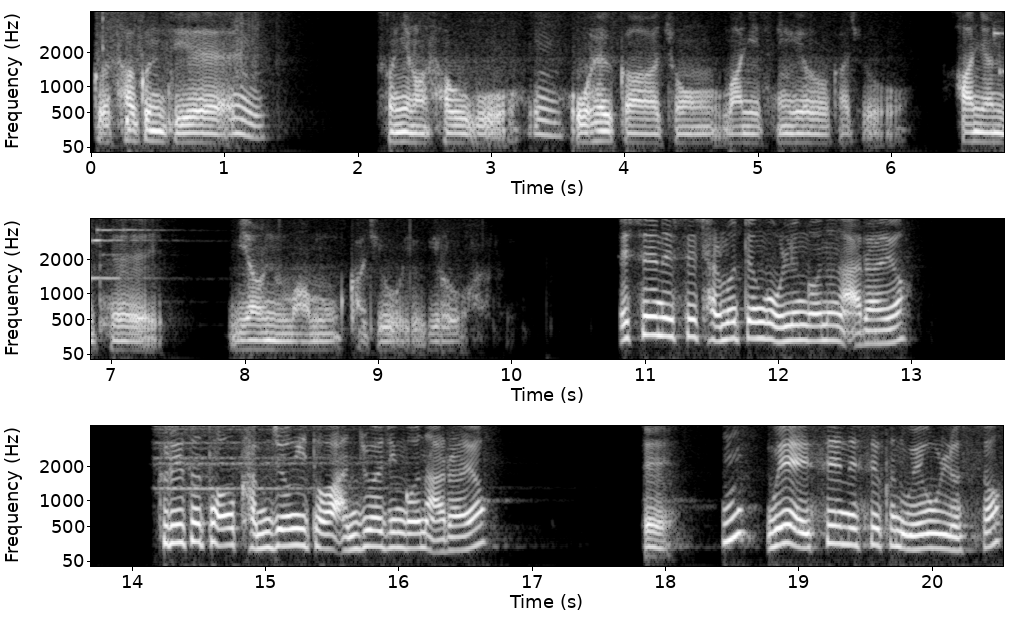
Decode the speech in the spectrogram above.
그 사건 뒤에 응, 선이랑 싸우고 응. 오해가 좀 많이 생겨가지고 한이한테 미안 마음 가지고 여기로 왔어요. SNS에 잘못된 거 올린 거는 알아요? 그래서 더 감정이 더 안 좋아진 건 알아요? 네, 응? 왜 SNS에 그건 왜 올렸어?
